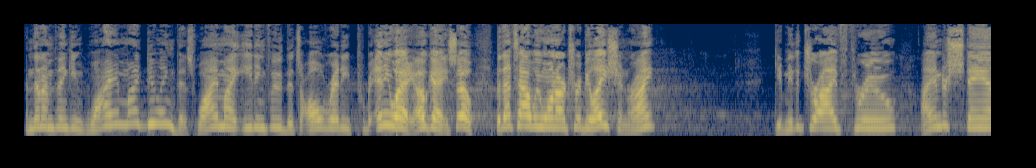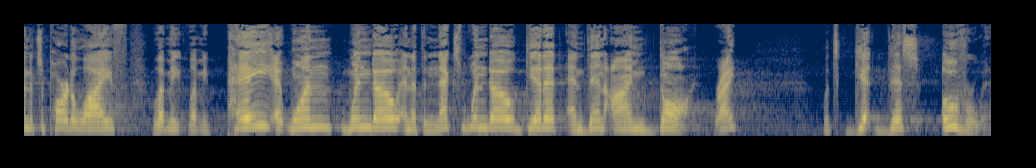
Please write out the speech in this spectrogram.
And then I'm thinking, why am I doing this? Why am I eating food that's already. Pre- anyway, okay, so, but that's how we want our tribulation, right? Give me the drive through. I understand it's a part of life. Let me, let me pay at one window and at the next window get it, and then I'm gone, right? Let's get this over with.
